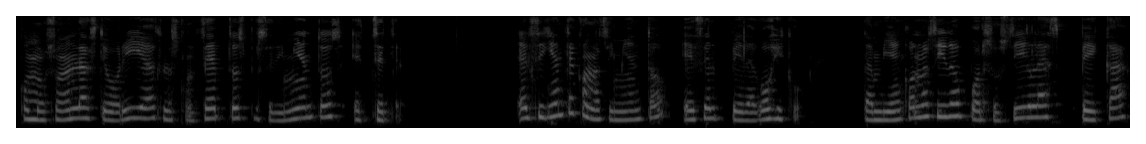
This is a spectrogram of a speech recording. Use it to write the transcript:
como son las teorías, los conceptos, procedimientos, etc. El siguiente conocimiento es el pedagógico, también conocido por sus siglas PK.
